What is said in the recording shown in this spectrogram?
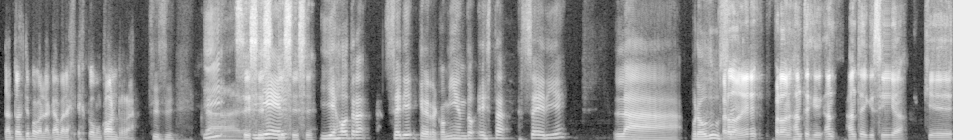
Está todo el tiempo con la cámara, es, como Conra. Sí, sí. Y, sí, sí, Y sí, él- sí, sí. y es otra serie que le recomiendo. Esta serie la produce. Perdón, eh, perdón, antes, que- an- antes de que siga, que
